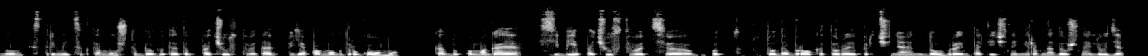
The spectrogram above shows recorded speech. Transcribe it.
ну, стремиться к тому, чтобы вот это почувствовать, да, я помог другому, как бы помогая себе почувствовать э, вот то добро, которое причиняю. Ну, добрые, эмпатичные, неравнодушные люди,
